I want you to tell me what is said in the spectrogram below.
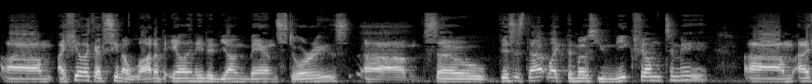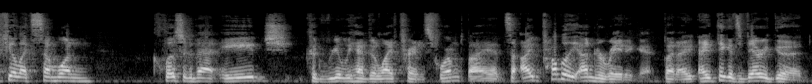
Um, I feel like I've seen a lot of alienated young man stories. Um, so this is not like the most unique film to me. Um, I feel like someone closer to that age could really have their life transformed by it. So I'm probably underrating it, but I, I think it's very good.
